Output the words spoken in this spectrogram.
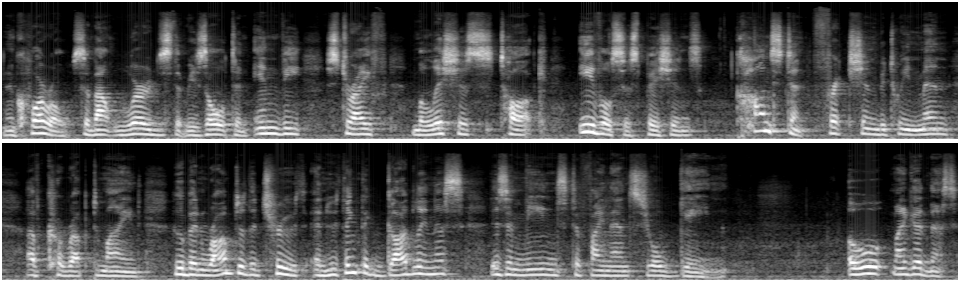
and quarrels about words that result in envy, strife, malicious talk, evil suspicions, constant friction between men of corrupt mind who've been robbed of the truth and who think that godliness is a means to financial gain. Oh my goodness,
